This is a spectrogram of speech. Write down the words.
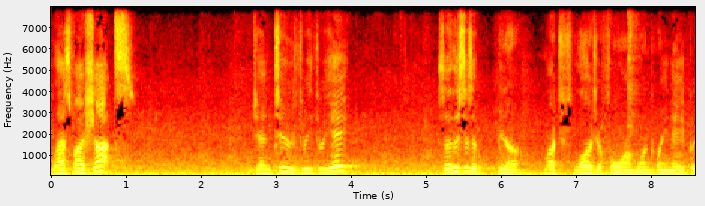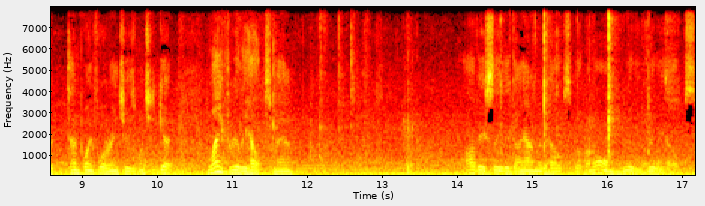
last five shots. Gen 2 338. So this is a, you know, much larger form, 1.8 but 10.4 inches. Once you get, length really helps, man. Obviously the diameter helps, but long really, really helps.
